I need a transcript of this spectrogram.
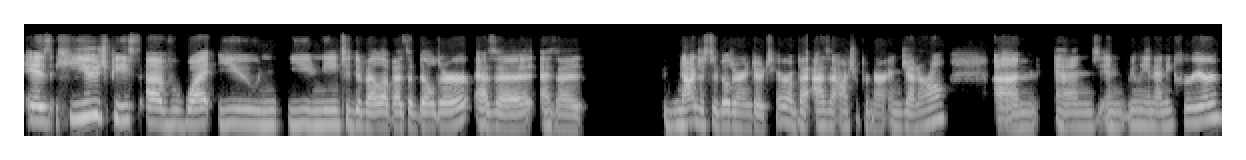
is a huge piece of what you you need to develop as a builder as a as a not just a builder in doterra but as an entrepreneur in general um, and in really in any career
